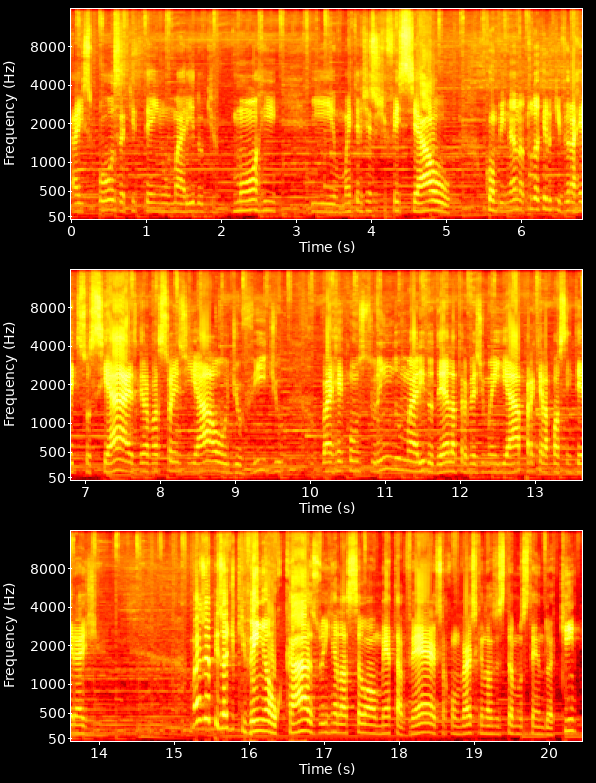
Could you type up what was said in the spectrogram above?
à esposa que tem um marido que morre e uma inteligência artificial combinando tudo aquilo que viu nas redes sociais, gravações de áudio, vídeo, vai reconstruindo o marido dela através de uma IA para que ela possa interagir. Mas o episódio que vem ao caso em relação ao metaverso, a conversa que nós estamos tendo aqui,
